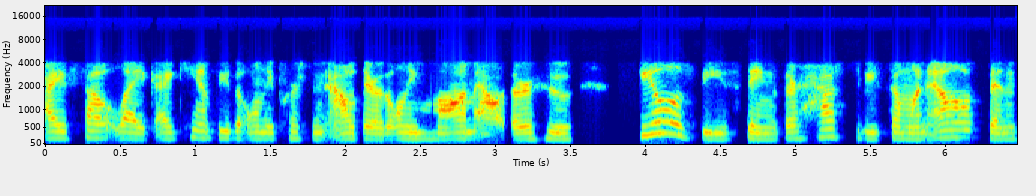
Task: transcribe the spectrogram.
I felt like I can't be the only person out there, the only mom out there who feels these things. There has to be someone else. And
